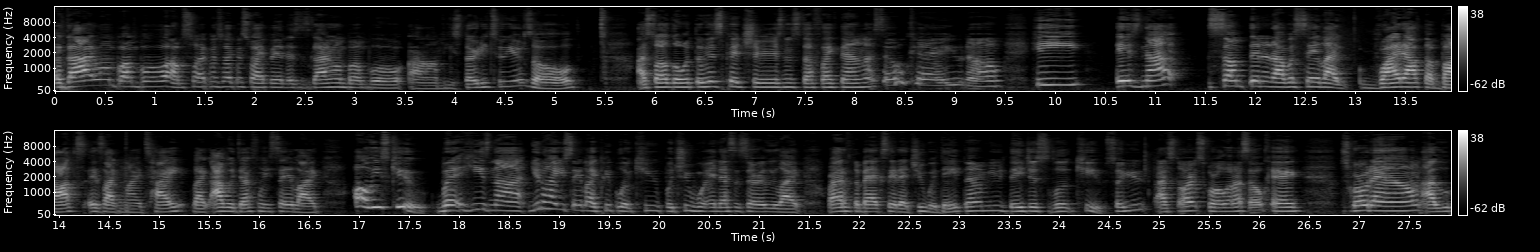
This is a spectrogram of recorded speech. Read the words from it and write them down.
a guy on Bumble. I'm swiping, swiping, swiping. There's This guy on Bumble. Um, he's 32 years old. I saw going through his pictures and stuff like that, and I said, okay, you know, he is not something that I would say like right out the box is like my type. Like I would definitely say like, oh, he's cute, but he's not. You know how you say like people are cute, but you wouldn't necessarily like right off the back say that you would date them. You they just look cute. So you, I start scrolling. I said, okay, scroll down. I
